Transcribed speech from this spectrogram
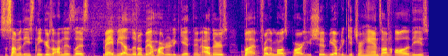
So some of these sneakers on this list may be a little bit harder to get than others, but for the most part, you should be able to get your hands on all of these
